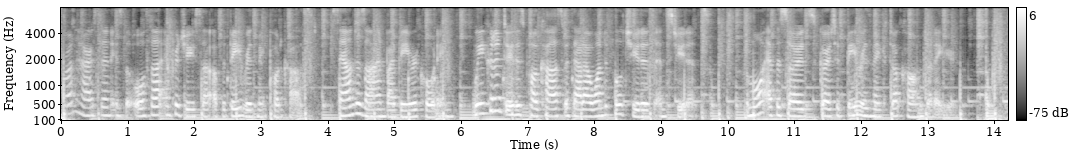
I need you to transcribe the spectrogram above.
Bron Harrison is the author and producer of the Be Rhythmic podcast, sound designed by Be Recording. We couldn't do this podcast without our wonderful tutors and students. For more episodes, go to berhythmic.com.au.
